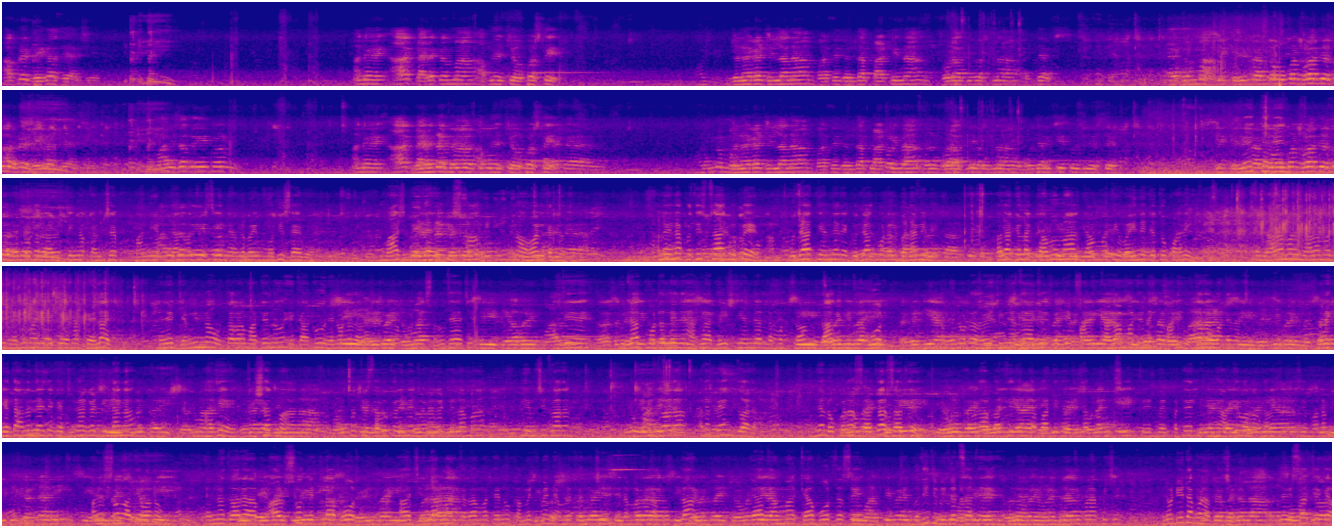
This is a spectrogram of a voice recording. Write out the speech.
આપણે ભેગા થયા છીએ અને આ કાર્યક્રમમાં આપણે વચ્ચે ઉપસ્થિત જુનાગઢ જિલ્લાના ભારતીય જનતા પાર્ટીના થોડા દિવસના અધ્યક્ષ. હું થોડા દિવસ આપણે ભેગા થયા મારી સાથે પણ અને આ કાર્યક્રમમાં આપણે ઉપસ્થિત જુનાગઢ જિલ્લાના ભારતીય જનતા પાર્ટીના થોડા દિવસના નિશ્ચિત જે છે વોટર હાર્વેસ્ટિંગનો કન્સેપ્ટ માનનીય પ્રધાનમંત્રી શ્રી નરેન્દ્રભાઈ મોદી સાહેબે માર્ચ બે હજાર એકવીસમાં એનું આહવાન કર્યું હતું. અને એના પ્રતિષ્ઠા રૂપે ગુજરાતની અંદર એક ગુજરાત મોડલ બનાવીને અલગ અલગ ગામોમાં ગામમાંથી વહીને જતું પાણી એ નાળામાં નાળામાંથી નદીમાં જાય છે. એના પહેલાં જ એને જમીનમાં ઉતારવા માટેનો એક આખું રેનોવેશન શરૂ થયા છે. આજે ગુજરાત મોડલ લઈને આખા દેશની અંદર લગભગ ત્રણ લાખ જેટલા બોર રેનોવેટર હાર્વેસ્ટિંગના થયા છે કે જે પાણી કાઢવા માટે નહીં પાણી ઉતારવા માટેના છે. મને કહેતા આનંદ થાય છે કે જુનાગઢ જિલ્લાના આજે રિશ્વતમાં કેશોદથી શરૂ કરીને જુનાગઢ જિલ્લામાં યુપીએમસી દ્વારા દ્વારા અને બેંક દ્વારા અન્ય લોકોના સહકાર સાથે ભારતીય જનતા પાર્ટીના જિલ્લા પ્રમુખશ્રી કિરીટભાઈ પટેલ અને આગેવાનો ધારાસભ્યશ્રી માનવ અને સૌ આગેવાનો એમના દ્વારા બારસો જેટલા બોર આ જિલ્લામાં કરવા માટેનું કમિટમેન્ટ એમણે કર્યું છે. એના માટે આખો પ્લાન કયા ગામમાં ક્યાં બોર થશે એ બધી જ વિગત સાથે એમણે પણ આપી છે. એનો ડેટા પણ આપ્યો છે. અને વિશ્વાસ છે કે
